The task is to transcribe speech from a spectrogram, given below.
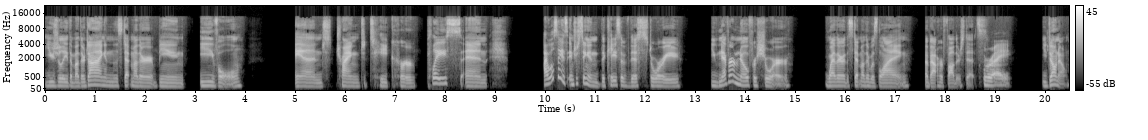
Usually the mother dying and the stepmother being evil and trying to take her place. And I will say it's interesting in the case of this story, you never know for sure whether the stepmother was lying about her father's debts. Right. You don't know.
